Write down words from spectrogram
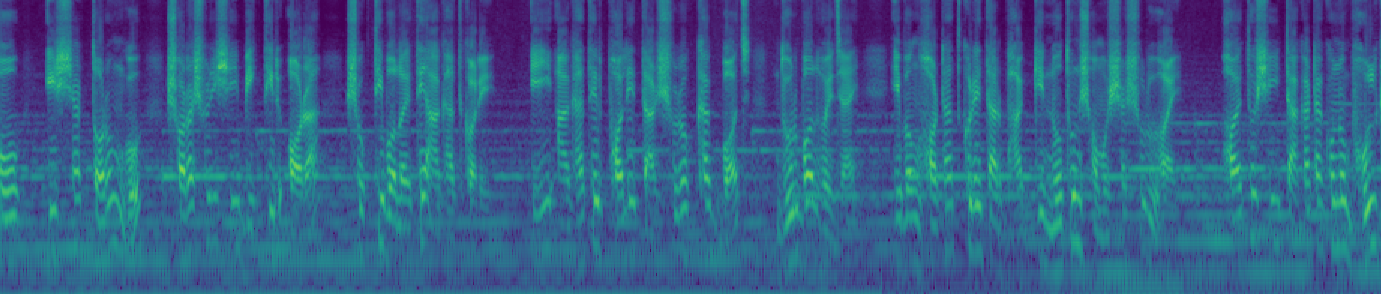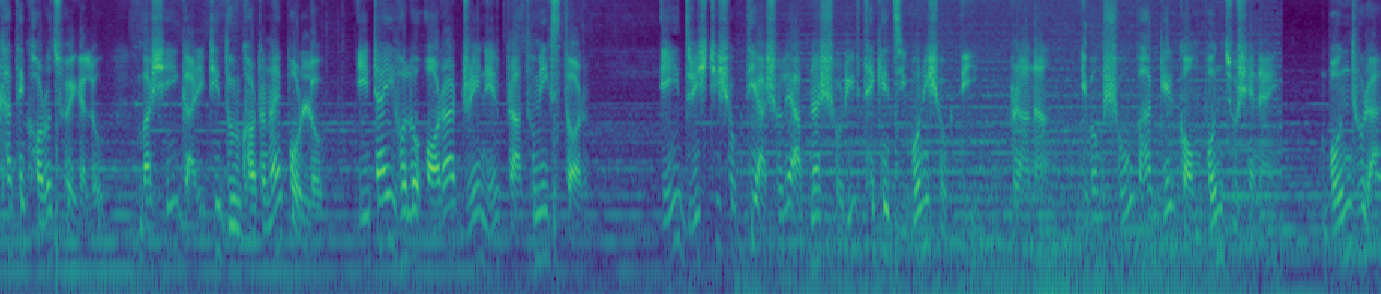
ও ঈর্ষার তরঙ্গ সরাসরি সেই ব্যক্তির অরা শক্তি বলয়তে আঘাত করে। এই আঘাতের ফলে তার সুরক্ষা বচ দুর্বল হয়ে যায় এবং হঠাৎ করে তার ভাগ্যে নতুন সমস্যা শুরু হয়। হয়তো সেই টাকাটা কোনো ভুল খাতে খরচ হয়ে গেল বা সেই গাড়িটি দুর্ঘটনায় পড়ল। এটাই হলো অরা ড্রেনের প্রাথমিক স্তর। এই দৃষ্টিশক্তি আসলে আপনার শরীর থেকে জীবনী শক্তি, প্রাণা এবং সৌভাগ্যের কম্পন চুষে নেয়। বন্ধুরা,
